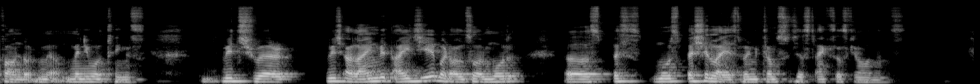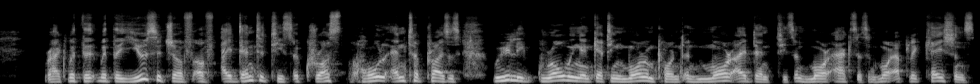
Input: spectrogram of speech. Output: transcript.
found out many more things which were which align with IGA, but also are more uh, spe- more specialized when it comes to just access governance right? With the with the usage of of identities across whole enterprises really growing and getting more important and more identities and more access and more applications.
